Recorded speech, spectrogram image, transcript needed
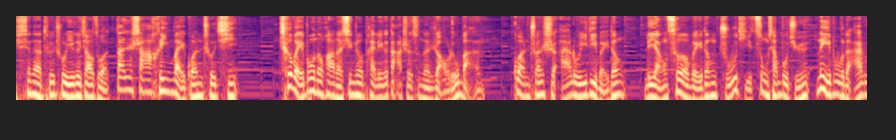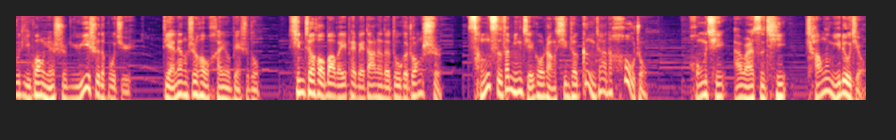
现在推出一个叫做丹砂黑外观车漆，车尾部的话呢，新车配了一个大尺寸的扰流板，贯穿式 LED 尾灯，两侧尾灯主体纵向布局，内部的 LED 光源是羽翼式的布局，点亮之后很有辨识度。新车后包围配备大量的镀铬装饰，层次分明结构让新车更加的厚重。红旗 LS 七长五米六九，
